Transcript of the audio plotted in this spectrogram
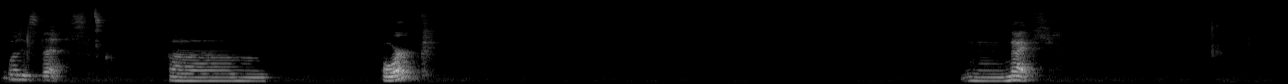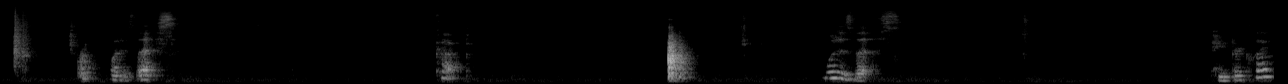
What is this? Um, fork. Mm, Knife. What is this? Cup. What is this? Paperclip.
